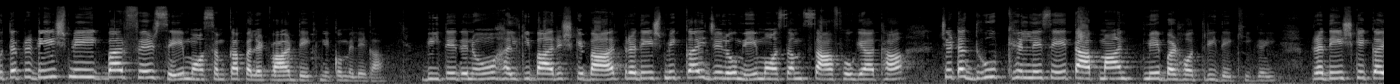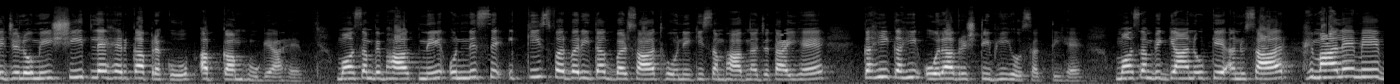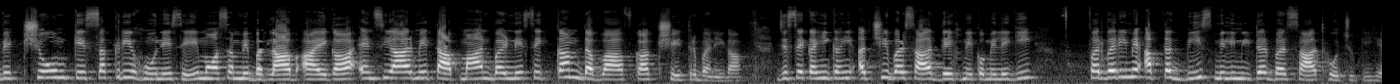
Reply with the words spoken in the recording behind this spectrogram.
उत्तर प्रदेश में एक बार फिर से मौसम का पलटवार देखने को मिलेगा। बीते दिनों हल्की बारिश के बाद प्रदेश में कई जिलों में मौसम साफ़ हो गया था। चटक धूप खिलने से तापमान में बढ़ोतरी देखी गई। प्रदेश के कई जिलों में शीतलहर का प्रकोप अब कम हो गया है। मौसम विभाग ने 19 से 21 फरवरी तक बरसात होने की संभावना जताई है। कहीं कहीं ओलावृष्टि भी हो सकती है। मौसम विज्ञानों के अनुसार, हिमालय में विक्षोम के सक्रिय होने से मौसम में बदलाव आएगा। एनसीआर में तापमान बढ़ने से कम दबाव का क्षेत्र बनेगा, जिससे कहीं कहीं अच्छी बरसात देखने को मिलेगी। फरवरी में अब तक 20 मिलीमीटर बरसात हो चुकी है।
